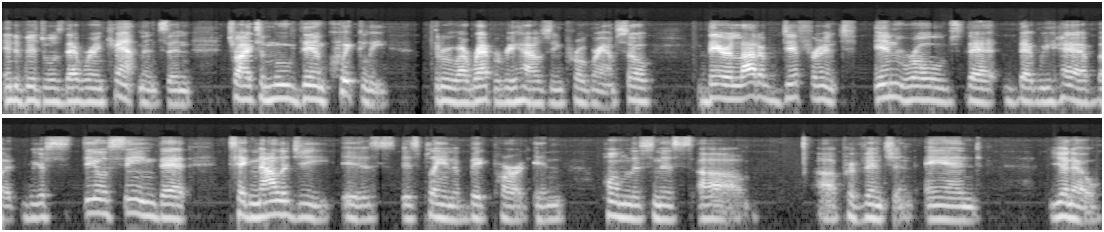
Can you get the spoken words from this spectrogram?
individuals that were encampments and try to move them quickly through our rapid rehousing program. So there are a lot of different inroads that that we have, but we are still seeing that technology is is playing a big part in homelessness uh, uh, prevention, and you know,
